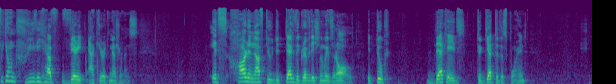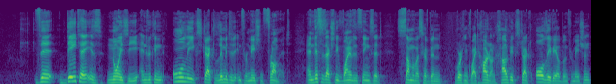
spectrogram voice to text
we don't really have very accurate measurements. It's hard enough to detect the gravitational waves at all. It took decades to get to this point, the data is noisy and we can only extract limited information from it. And this is actually one of the things that some of us have been working quite hard on, how to extract all the available information,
